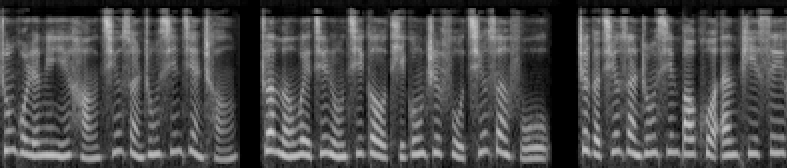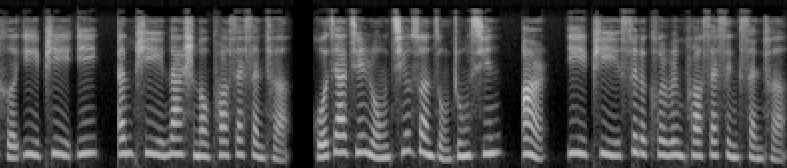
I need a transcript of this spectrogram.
中国人民银行清算中心建成，专门为金融机构提供支付清算服务。这个清算中心包括 NPC 和 EPE。NP National Processing Center 国家金融清算总中心。二 EPC the Clearing Processing Center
